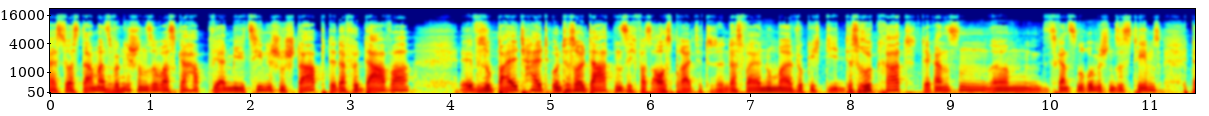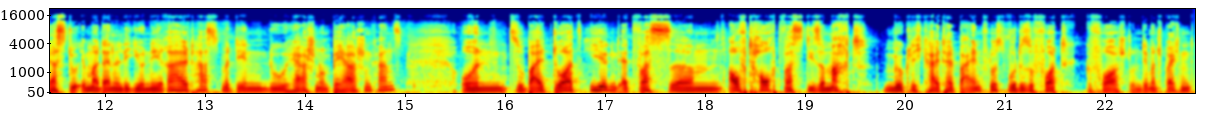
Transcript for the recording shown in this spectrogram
Das heißt, du hast damals wirklich schon sowas gehabt wie einen medizinischen Stab, der dafür da war, äh, sobald halt unter Soldaten sich was ausbreitete. Denn das war ja nun mal wirklich die, das Rückgrat der ganzen, ähm, des ganzen römischen Systems, dass du immer deine Legionäre halt hast, mit denen du herrschen und beherrschen kannst. Und sobald dort irgendetwas ähm, auftaucht, was diese Machtmöglichkeit halt beeinflusst, wurde sofort geforscht. Und dementsprechend,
